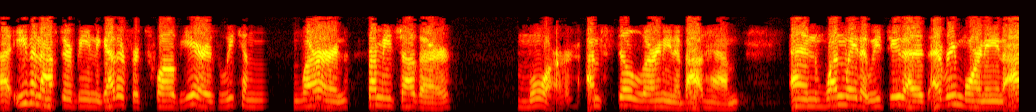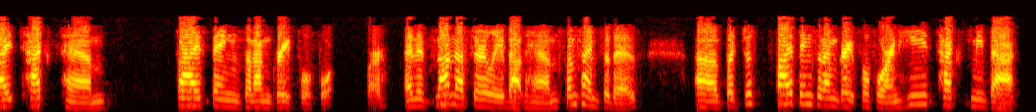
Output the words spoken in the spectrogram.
uh, even after being together for 12 years, we can learn from each other more. I'm still learning about him. And one way that we do that is every morning I text him five things that I'm grateful for. And it's not necessarily about him. Sometimes it is. Uh, but just five things that I'm grateful for. And he texts me back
